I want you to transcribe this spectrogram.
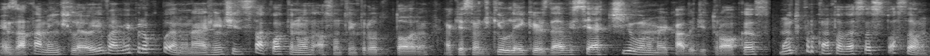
Exatamente, Léo, e vai me preocupando, né? A gente destacou aqui no assunto introdutório a questão de que o Lakers deve ser ativo no mercado mercado de trocas, muito por conta dessa situação.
